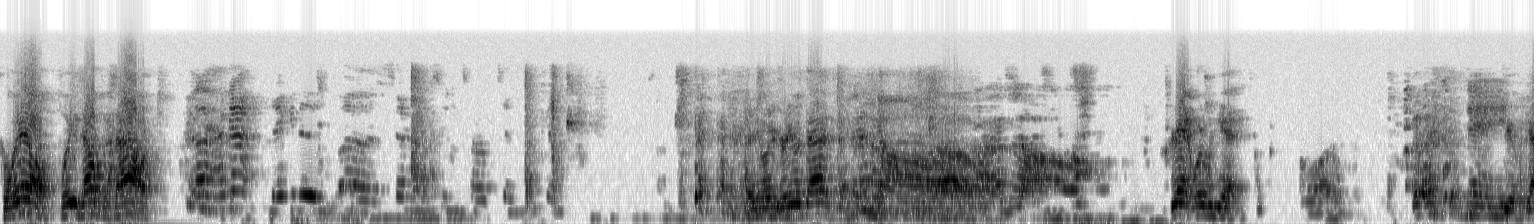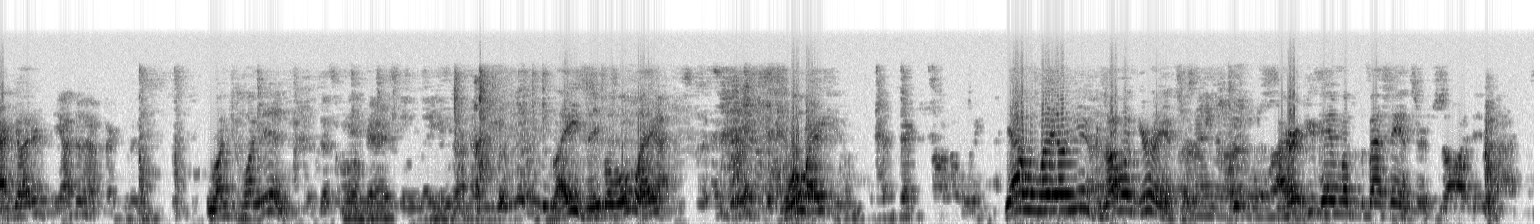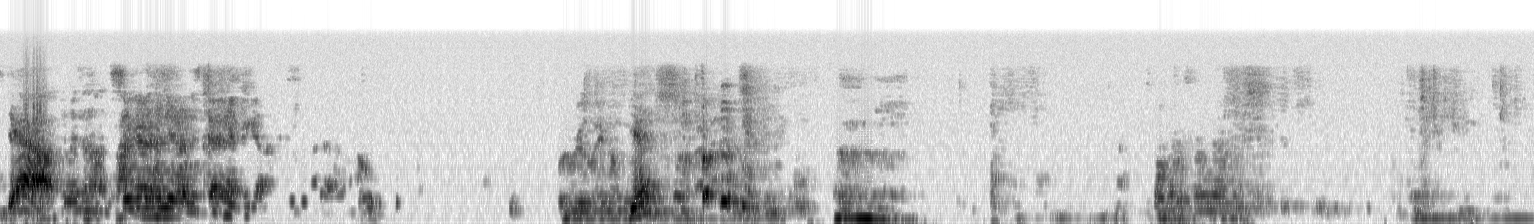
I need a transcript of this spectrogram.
Khalil, please help us out. Uh, I got negative uh, 72 times 10 percent. Anyone agree with that? No. No. Grant, what do we get? Oh, I don't know. Do you have a calculator? Yeah, I do have calculators. Why don't you plug it in? That's more embarrassing. Like, it's not happening. Lazy, but we'll wait. We'll wait. Yeah, we'll wait on you, because I want your answer. I heard you came up with the best answers. No, I did not. Yeah. It wasn't on. So I got a hundred on his tab. We're really waiting on. Yes.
